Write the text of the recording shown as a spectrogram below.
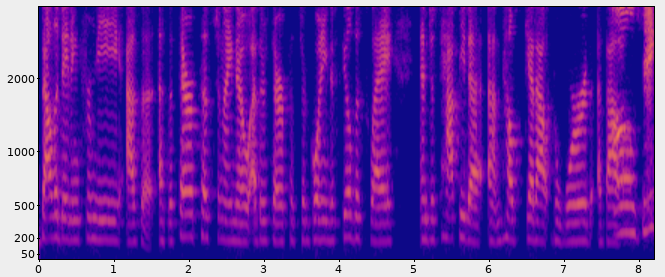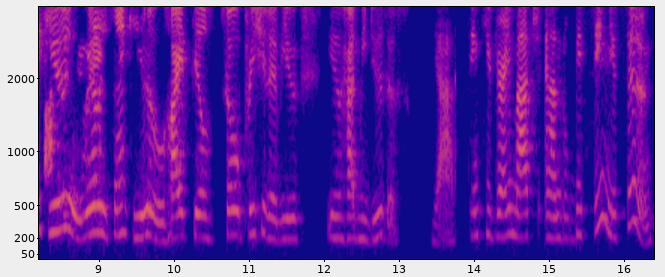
validating for me as a as a therapist and I know other therapists are going to feel this way and just happy to um, help get out the word about. Oh, thank you! Really, thank you. I feel so appreciative you you had me do this. Yeah, thank you very much, and we'll be seeing you soon,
